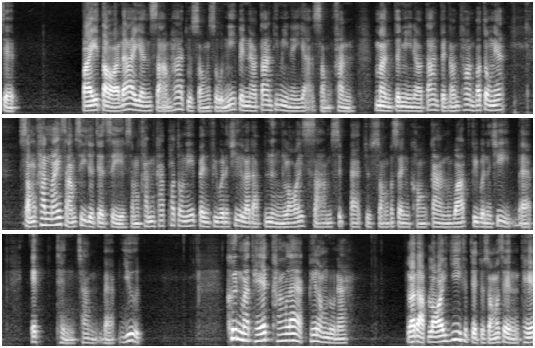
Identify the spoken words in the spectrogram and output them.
เจ็ดไปต่อได้ยัน 35.20 นี่เป็นแนวต้านที่มีนัยยะสำคัญ มันจะมีแนวต้านเป็นท่อนๆ เพราะตรงเนี้ยสำคัญไหม34.74 สำคัญครับ เพราะตรงนี้เป็นฟิโบนัชชีระดับ 138.2%ของการวัดฟิโบนัชชีแบบ extension แบบยืด ขึ้นมาเทสครั้งแรกพี่ลองดูนะ ระดับ 127.2%เทส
